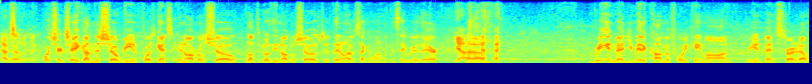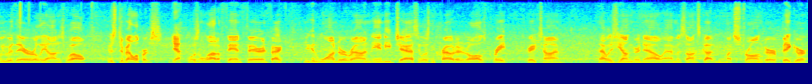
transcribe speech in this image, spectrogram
absolutely. Yeah. What's your take on this show, Reinforce? Again, it's inaugural show. Love to go to the inaugural shows. If they don't have a second one, we can say we were there. Yeah. Um, reInvent, you made a comment before we came on. reInvent started out, we were there early on as well. It was developers. Yeah. It wasn't a lot of fanfare. In fact, you could wander around Andy Jassy. It wasn't crowded at all. It was great, great time. That was younger now. Amazon's gotten much stronger, bigger.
